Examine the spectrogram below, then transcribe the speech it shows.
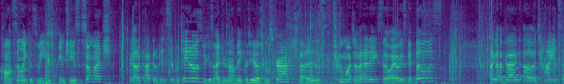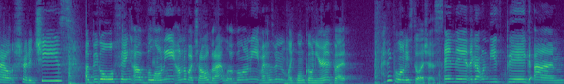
constantly because we use cream cheese so much. I got a packet of instant potatoes because I do not make potatoes from scratch. That is too much of a headache, so I always get those. I got a bag of Italian style shredded cheese, a big old thing of bologna. I don't know about y'all, but I love bologna. My husband like won't go near it, but I think bologna's delicious. And then I got one of these big um,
